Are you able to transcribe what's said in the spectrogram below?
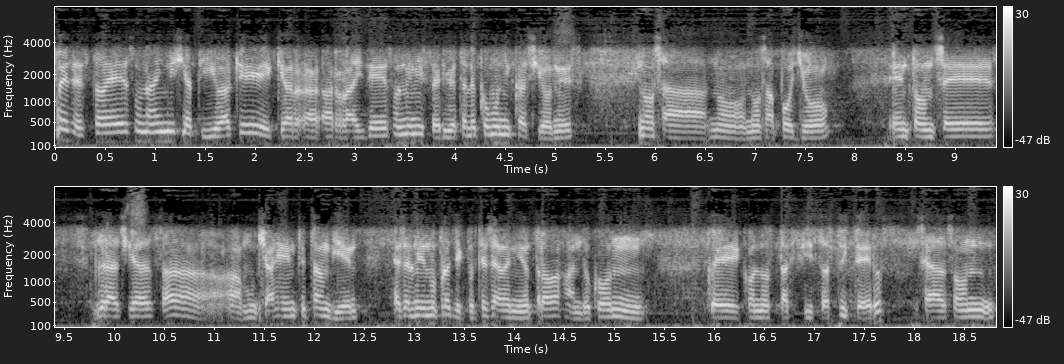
pues esto es una iniciativa que, que a, a- a raíz de eso el Ministerio de Telecomunicaciones nos, ha- no- nos apoyó. Entonces, gracias a, a mucha gente también, es el mismo proyecto que se ha venido trabajando con, que- con los taxistas tuiteros. O sea, son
